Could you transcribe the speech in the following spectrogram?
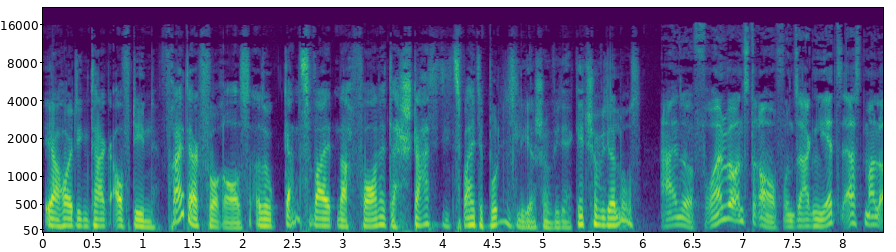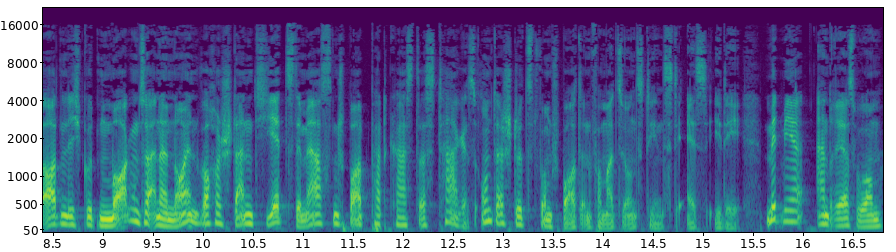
ja, heutigen Tag auf den Freitag voraus. Also ganz weit nach vorne. Da startet die zweite Bundesliga schon wieder. Geht schon wieder los. Also freuen wir uns drauf und sagen jetzt erstmal ordentlich guten Morgen zu einer neuen Woche Stand jetzt im ersten Sportpodcast des Tages, unterstützt vom Sportinformationsdienst SED. Mit mir Andreas Wurm.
